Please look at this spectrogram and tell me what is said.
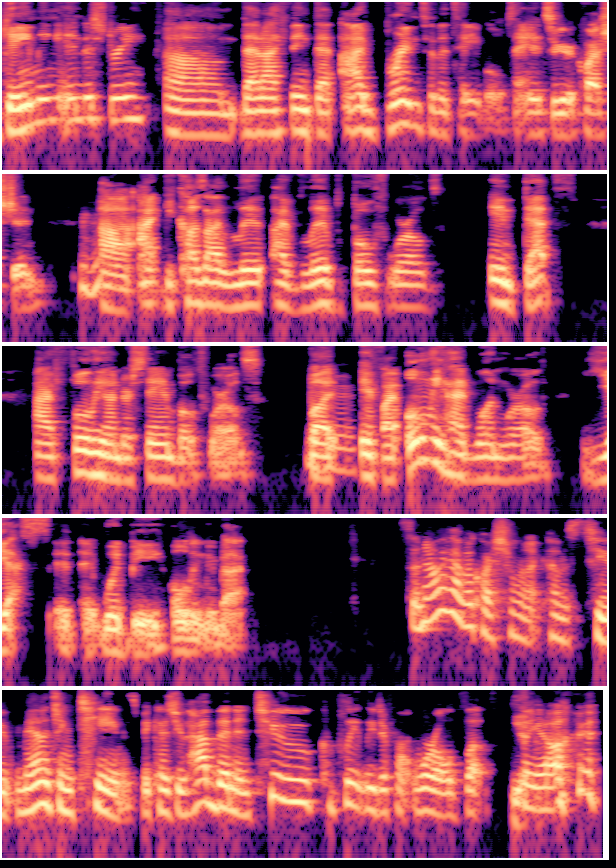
gaming industry um, that I think that I bring to the table to answer your question. Mm-hmm. Uh, I, because I live, I've lived both worlds in depth. I fully understand both worlds. But mm-hmm. if I only had one world, yes, it, it would be holding me back. So now I have a question when it comes to managing teams because you have been in two completely different worlds. Let's, yeah. you know,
